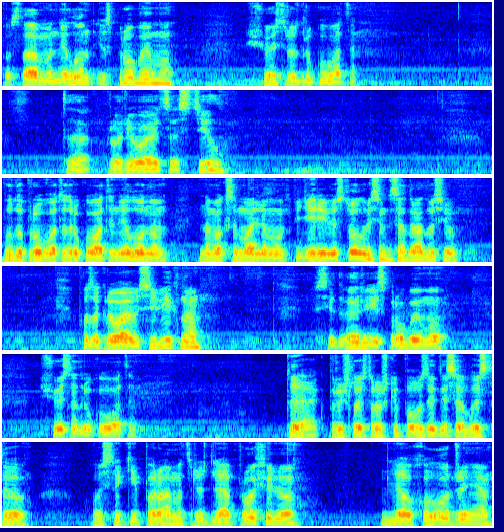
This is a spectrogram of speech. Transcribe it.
Поставимо нейлон і спробуємо щось роздрукувати. Так, прогрівається стіл. Буду пробувати друкувати нейлоном на максимальному підігріві столу 80 градусів. Позакриваю всі вікна, всі двері і спробуємо щось надрукувати. Так, прийшлось трошки повозитися, виставив ось такі параметри для профілю, для охолодження.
